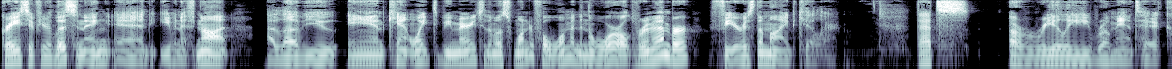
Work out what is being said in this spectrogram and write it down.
Grace, if you're listening, and even if not, I love you and can't wait to be married to the most wonderful woman in the world. Remember, fear is the mind killer. That's a really romantic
